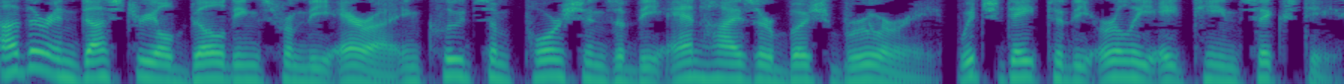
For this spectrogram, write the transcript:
Other industrial buildings from the era include some portions of the Anheuser-Busch Brewery, which date to the early 1860s.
